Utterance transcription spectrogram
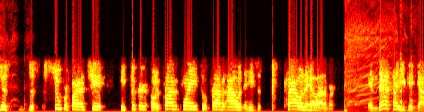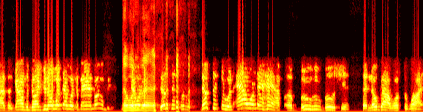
just just super fine chick. He took her on a private plane to a private island, and he's just plowing the hell out of her. And that's how you get guys. And guys will be like, you know what? That wasn't a bad movie. That wasn't bad. They'll sit, through, they'll sit through an hour and a half of boohoo bullshit that no guy wants to watch.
